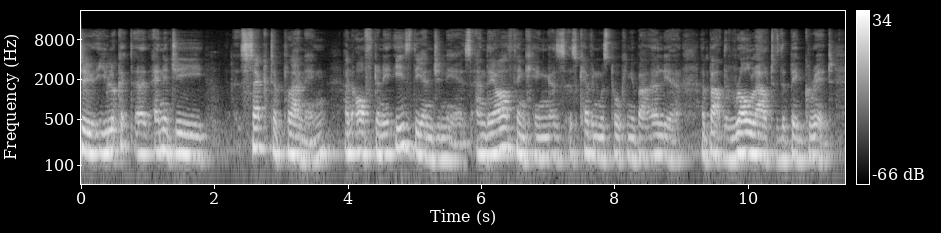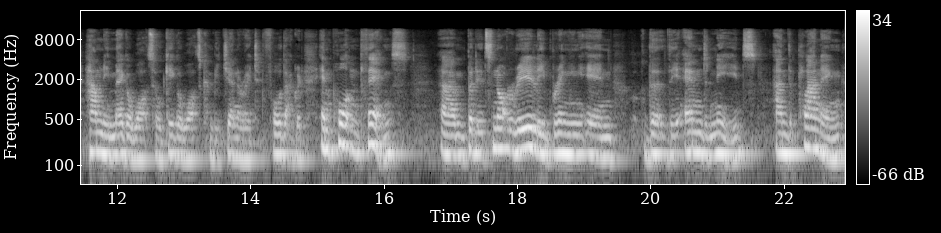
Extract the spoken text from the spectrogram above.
to you look at uh, energy sector planning, and often it is the engineers, and they are thinking, as as Kevin was talking about earlier, about the rollout of the big grid, how many megawatts or gigawatts can be generated for that grid. Important things, um, but it's not really bringing in the the end needs and the planning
